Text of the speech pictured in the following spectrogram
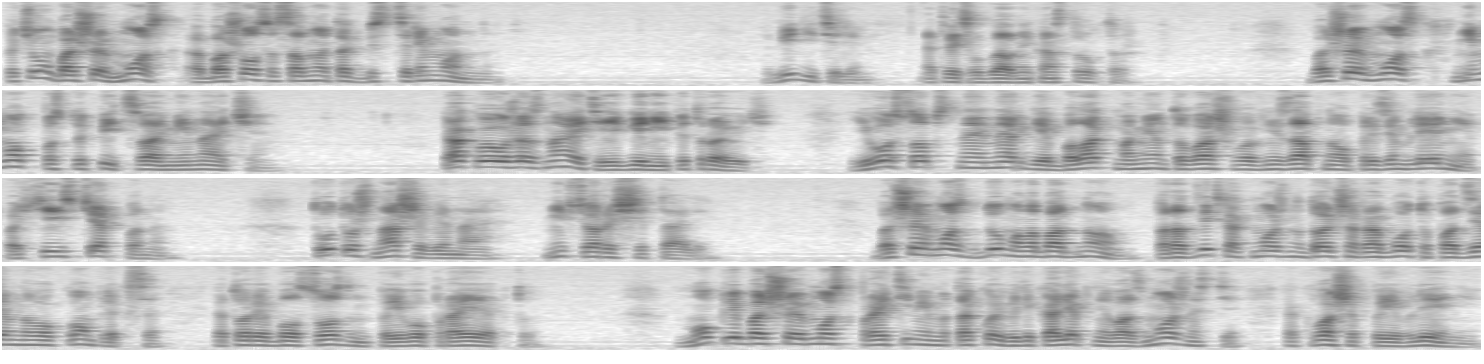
почему большой мозг обошелся со мной так бесцеремонно?» «Видите ли», — ответил главный конструктор, — «большой мозг не мог поступить с вами иначе. Как вы уже знаете, Евгений Петрович, Его собственная энергия была к моменту вашего внезапного приземления почти исчерпана. Тут уж наша вина, не все рассчитали. Большой мозг думал об одном – продлить как можно дольше работу подземного комплекса, который был создан по его проекту. Мог ли Большой мозг пройти мимо такой великолепной возможности, как ваше появление,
